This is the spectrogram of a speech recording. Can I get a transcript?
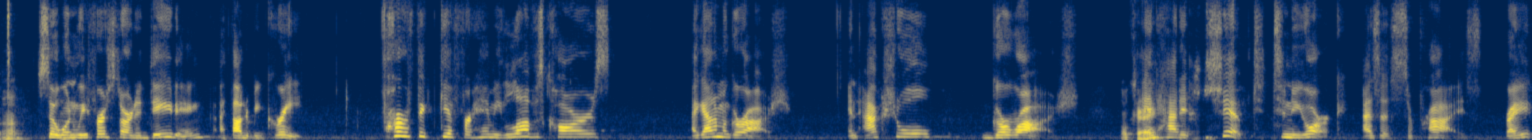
Uh-huh. So when we first started dating, I thought it'd be great. Perfect gift for him. He loves cars. I got him a garage, an actual garage, Okay, and had it shipped to New York as a surprise, right?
